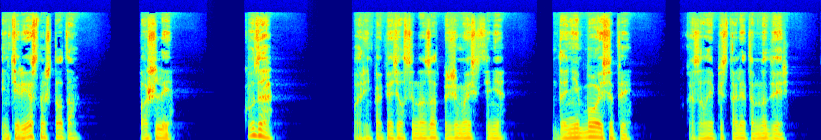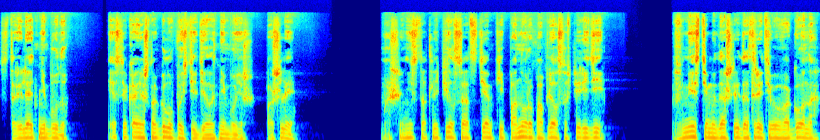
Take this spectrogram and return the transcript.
Интересно, что там? Пошли. Куда? Парень попятился назад, прижимаясь к стене. «Да не бойся ты!» — показал я пистолетом на дверь. «Стрелять не буду. Если, конечно, глупости делать не будешь. Пошли». Машинист отлепился от стенки и понуро поплелся впереди. Вместе мы дошли до третьего вагона.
